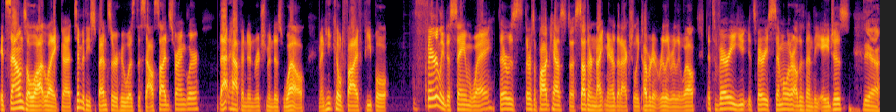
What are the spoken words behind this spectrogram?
it sounds a lot like uh, Timothy Spencer, who was the South Side Strangler. That happened in Richmond as well, and he killed five people fairly the same way. There was there was a podcast, uh, Southern Nightmare, that actually covered it really really well. It's very it's very similar, other than the ages. yeah.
